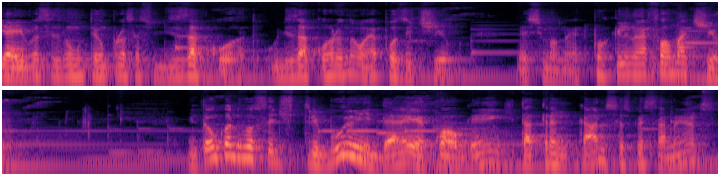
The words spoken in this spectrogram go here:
E aí vocês vão ter um processo de desacordo. O desacordo não é positivo nesse momento, porque ele não é formativo. Então, quando você distribui uma ideia com alguém que está trancado seus pensamentos,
